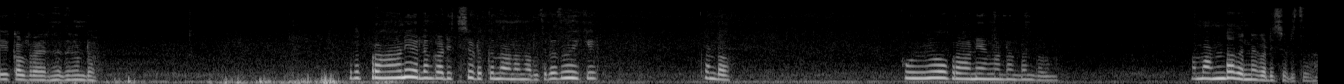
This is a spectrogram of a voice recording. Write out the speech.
ഈ കളറായിരുന്നു ഇത് കണ്ടോ? അത് പ്രാണിയെല്ലാം കടിച്ചെടുക്കുന്നതാണെന്ന് അറിയത്തില്ല. ഇത് നോക്കി. കണ്ടോ? പുഴുവോ പ്രാണി അങ്ങോട്ടുണ്ടെന്ന് തോന്നുന്നു. ആ മണ്ട തന്നെ കടിച്ചെടുത്തത്.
